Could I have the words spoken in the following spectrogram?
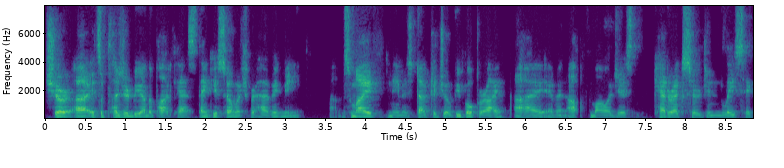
Sure. Uh, it's a pleasure to be on the podcast. Thank you so much for having me. Um, so my name is Dr. Jovi Boparai. I am an ophthalmologist, cataract surgeon, LASIK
